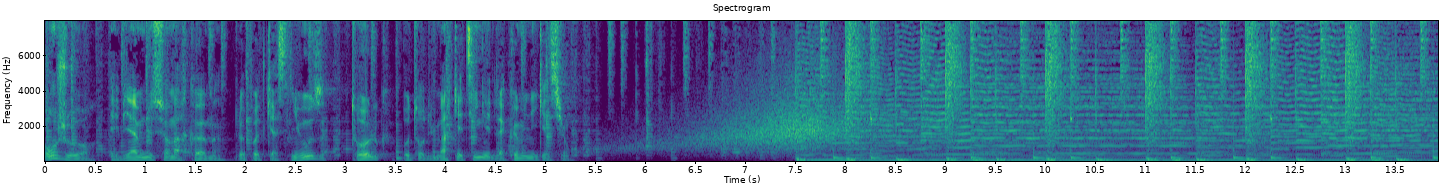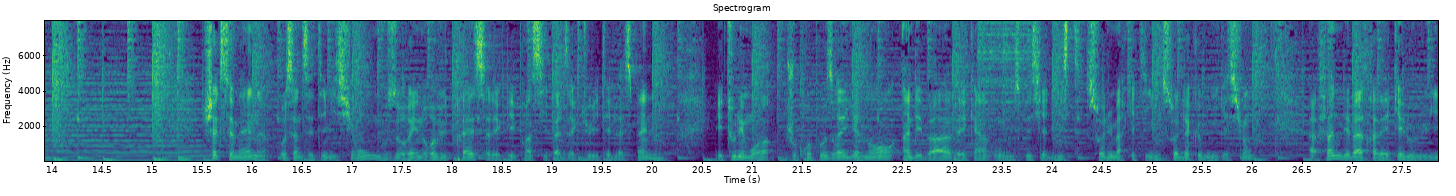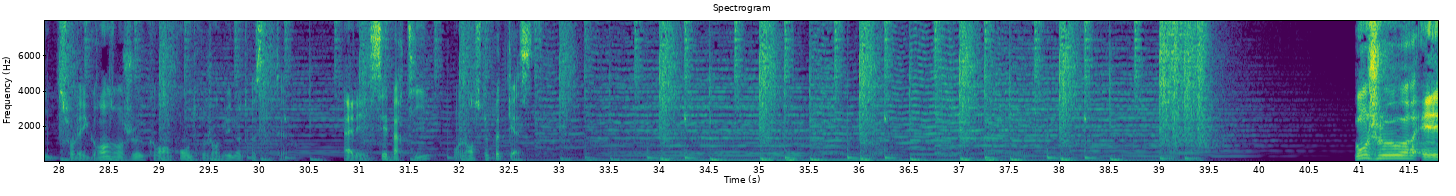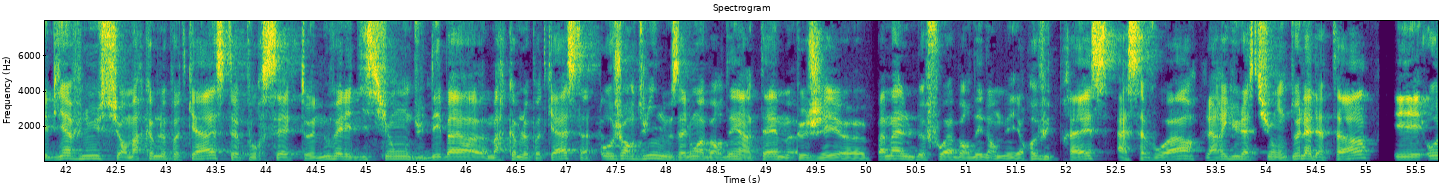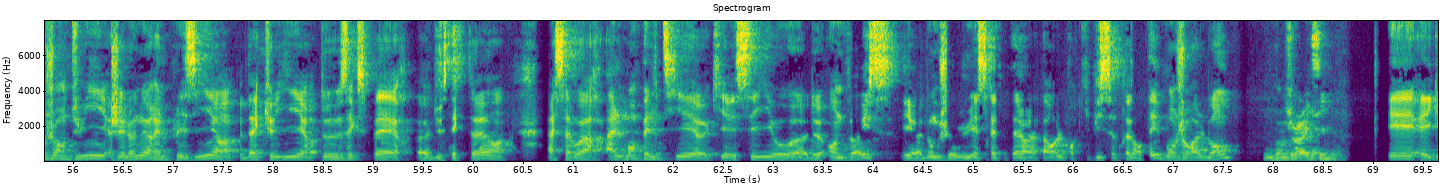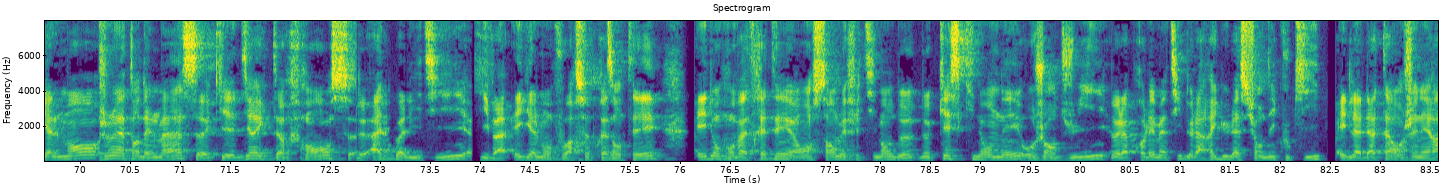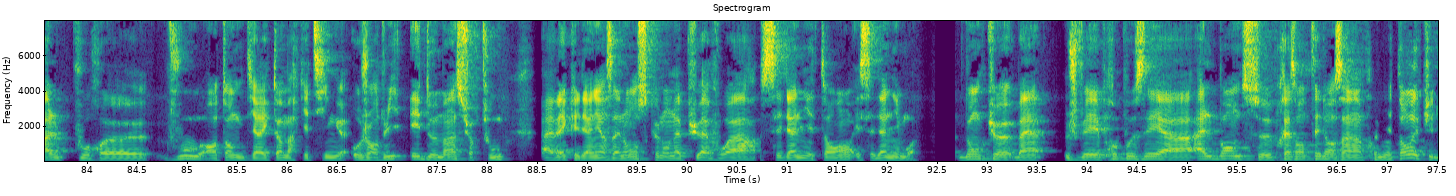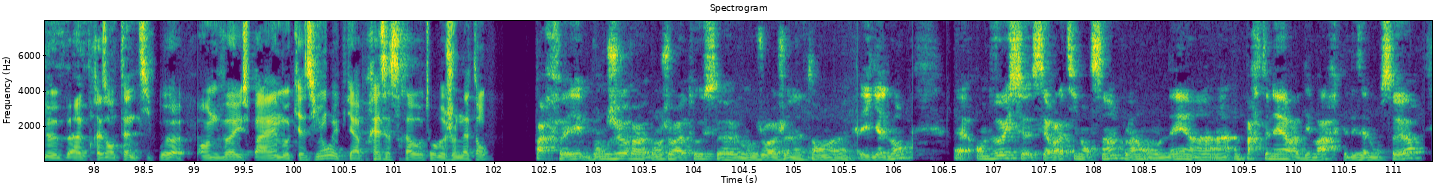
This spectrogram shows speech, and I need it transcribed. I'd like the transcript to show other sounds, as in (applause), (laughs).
Bonjour et bienvenue sur Marcom, le podcast news, talk autour du marketing et de la communication. Chaque semaine, au sein de cette émission, vous aurez une revue de presse avec les principales actualités de la semaine. Et tous les mois, je vous proposerai également un débat avec un ou une spécialiste, soit du marketing, soit de la communication, afin de débattre avec elle ou lui sur les grands enjeux que rencontre aujourd'hui notre secteur. Allez, c'est parti, on lance le podcast. Bonjour et bienvenue sur Marcom le podcast pour cette nouvelle édition du débat euh, Marcom le podcast. Aujourd'hui, nous allons aborder un thème que j'ai euh, pas mal de fois abordé dans mes revues de presse, à savoir la régulation de la data. Et aujourd'hui, j'ai l'honneur et le plaisir d'accueillir deux experts euh, du secteur, à savoir Alban Pelletier, qui est CEO de OnVoice. Et donc, je lui laisserai tout à l'heure la parole pour qu'il puisse se présenter. Bonjour Alban. Bonjour Alexis et également Jonathan Delmas, qui est directeur France de Ad Quality, qui va également pouvoir se présenter. Et donc, on va traiter ensemble, effectivement, de, de qu'est-ce qu'il en est aujourd'hui de la problématique de la régulation des cookies et de la data en général pour euh, vous en tant que directeur marketing aujourd'hui et demain surtout, avec les dernières annonces que l'on a pu avoir ces derniers temps et ces derniers mois. Donc, euh, ben, je vais proposer à Alban de se présenter dans un premier temps et puis de ben, présenter un petit peu On euh, Voice par la même occasion. Et puis après, ça sera au tour de Jonathan. Parfait. Bonjour, euh, bonjour à tous. bonjour à Jonathan également. On Voice, c'est relativement simple. Hein. On est un, partenaire des marques, des annonceurs,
